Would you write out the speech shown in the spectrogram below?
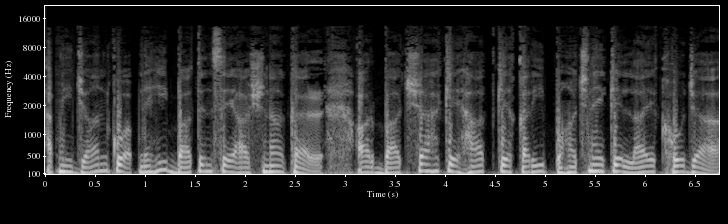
اپنی جان کو اپنے ہی باطن سے آشنا کر اور بادشاہ کے ہاتھ کے قریب پہنچنے کے لائق ہو جا۔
